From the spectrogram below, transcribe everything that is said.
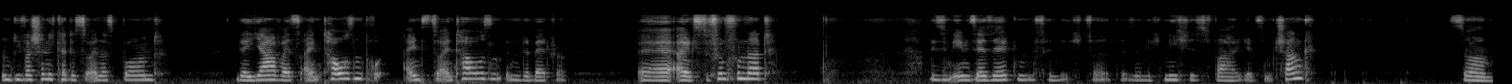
Und die Wahrscheinlichkeit, dass so einer spawnt, in der Java ist 1000 pro, 1 zu 1000 und in der Bedrock äh, 1 zu 500. Und die sind eben sehr selten, finde ich zwar persönlich nicht. Das war halt jetzt im Chunk. So.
